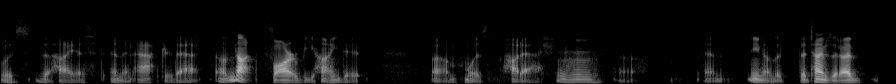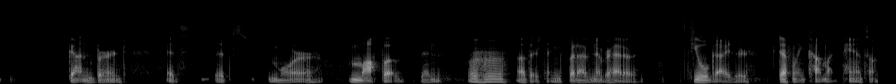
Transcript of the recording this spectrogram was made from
was the highest, and then after that, um, not far behind it, um, was hot ash. Mm-hmm. Uh, and you know the the times that I've gotten burned, it's it's more mop up than mm-hmm. other things. But I've never had a fuel geyser definitely caught my pants on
